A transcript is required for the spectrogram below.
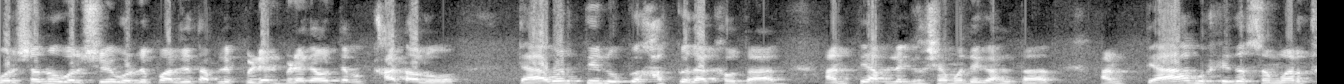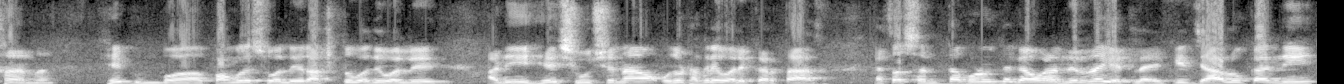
वर्षानुवर्षे वडलोपार्जित आपले पिढ्यानपिढ्या त्यावरती आपण खात आलो त्यावरती लोक हक्क दाखवतात आणि ते आपल्या घशामध्ये घालतात. आणि त्या गोष्टीचं समर्थन हे ब- काँग्रेसवाले राष्ट्रवादीवाले आणि हे शिवसेना उद्धव ठाकरेवाले करतात. याचा संताप म्हणून त्या गावाला निर्णय घेतला आहे की ज्या लोकांनी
